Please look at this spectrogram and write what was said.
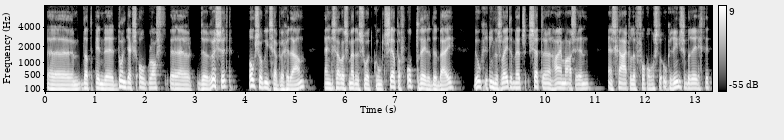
Uh, dat in de Donetsk Oblast uh, de Russen ook zoiets hebben gedaan. En zelfs met een soort concert of optreden erbij. De Oekraïners weten het, zetten hun HIMARS in en schakelen volgens de Oekraïnse berichten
